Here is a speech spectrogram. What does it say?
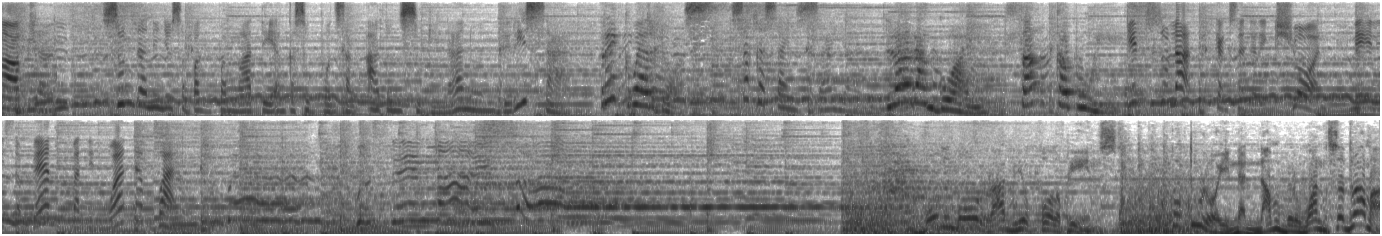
Mga abyan, sundan ninyo sa pagpamati ang kasugpon sang aton sugilanon diri sa Recuerdos sa kasaysayan. Laragway, Sangkabuhi, Ginsulat kag sa direksyon ni Elizabeth Patinwan Naval. Bombo Radio Philippines. Patuloy na number one sa drama.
